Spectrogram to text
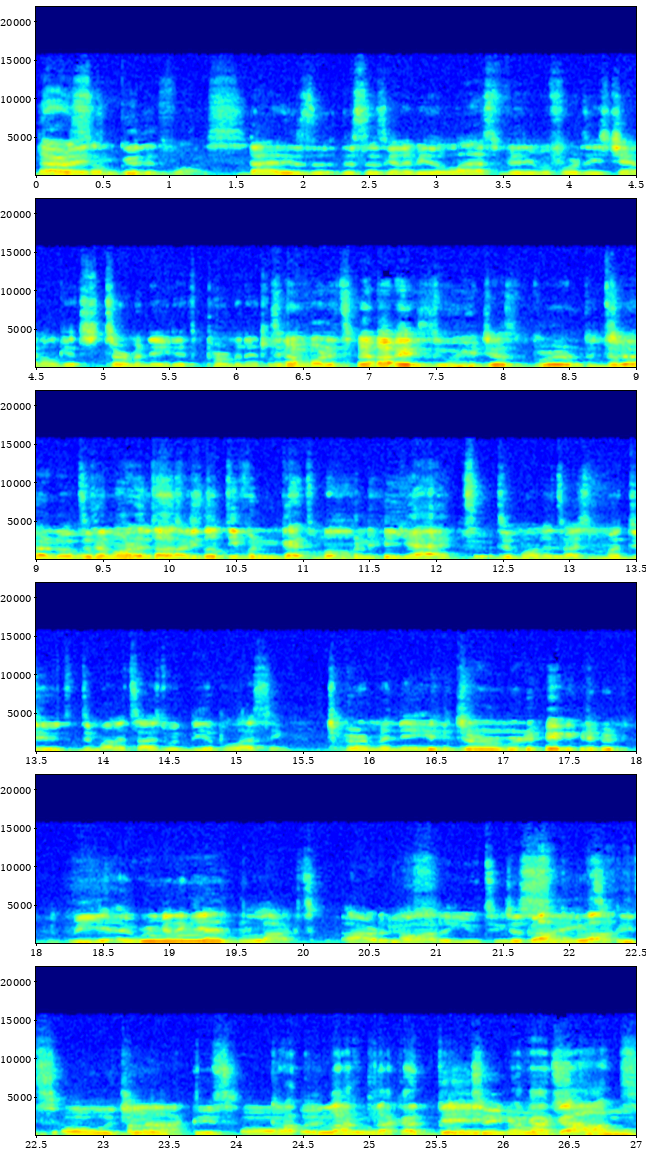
That is Alright. some good advice. That is, the, this is gonna be the last video before this channel gets terminated permanently. Demonetized. We just burned the Dem- channel. dem- Demonetized. We don't even get money yet. Demonetized, my dude. Demonetized would be a blessing. Terminated. Terminated. We uh, we're gonna get blocked out of, out of YouTube. Just Cock saying, block. it's, it's all a joke. Blacked. It's all Cock a black joke. like a dick, Continue like a god.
